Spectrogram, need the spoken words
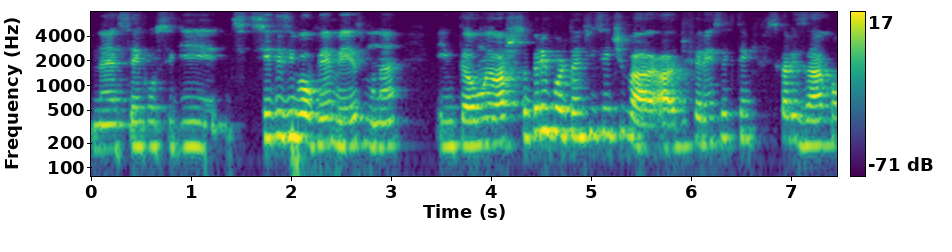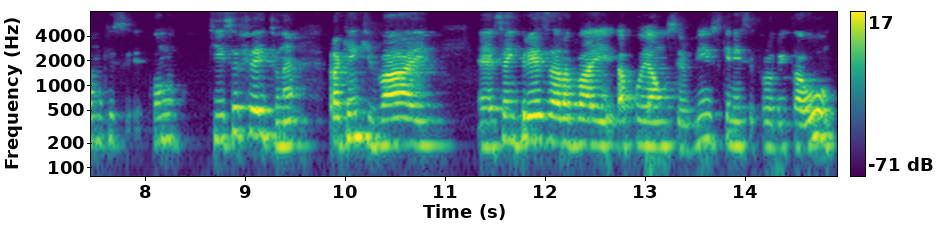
né, sem conseguir se desenvolver mesmo, né. Então eu acho super importante incentivar. A diferença é que tem que fiscalizar como que como que isso é feito, né? Para quem que vai, é, se a empresa ela vai apoiar um serviço, que nem esse foi do Itaú,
